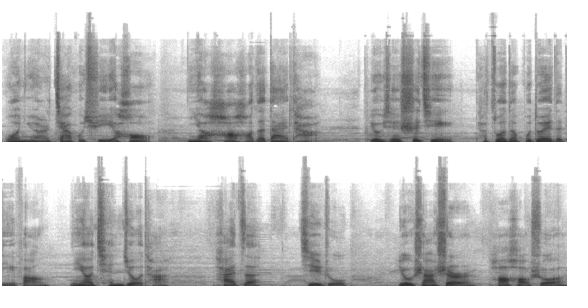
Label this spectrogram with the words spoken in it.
我女儿嫁过去以后，你要好好的待她，有些事情他做的不对的地方，你要迁就他。孩子，记住。”有啥事儿好好说，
